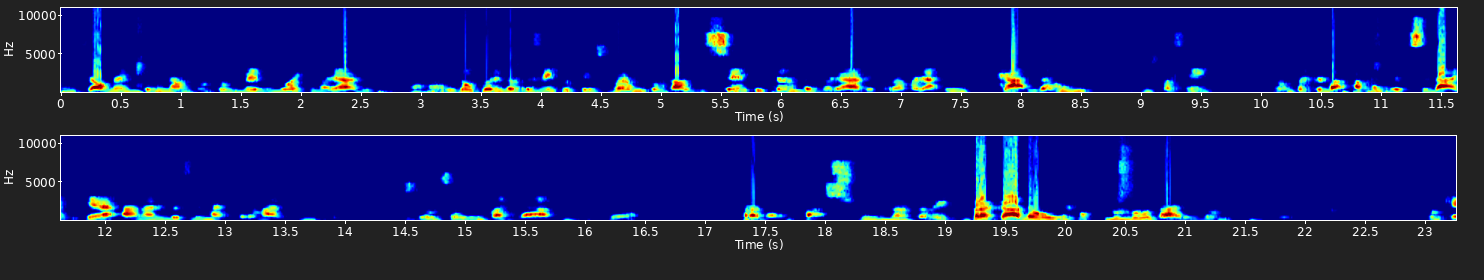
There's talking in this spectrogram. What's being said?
inicial, médio e terminal. Então são vezes oito variáveis. Uhum. Os autores apresentam que eles tiveram um total de cento e tantas variáveis para avaliar em cada um dos pacientes. Então perceba a complexidade que é a análise da cinemática da marca. Então são variáveis para dar um passo. Exatamente. Para cada um dos voluntários. Então. Ok.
